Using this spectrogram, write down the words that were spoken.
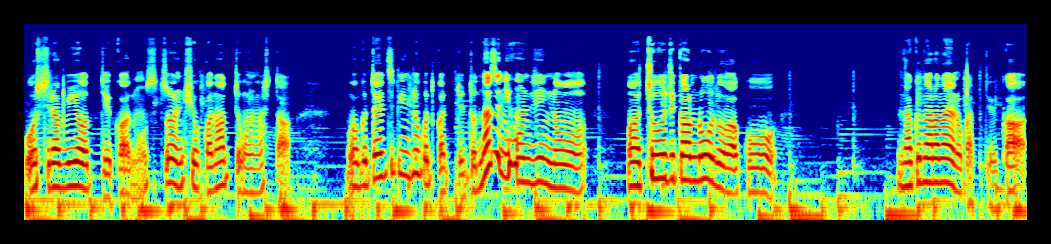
を調べようっていうか、あの、そっちにしようかなって思いました。まあ、具体的にどういうことかっていうと、なぜ日本人の、まあ、長時間労働はこう、なくならないのかっていうか、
